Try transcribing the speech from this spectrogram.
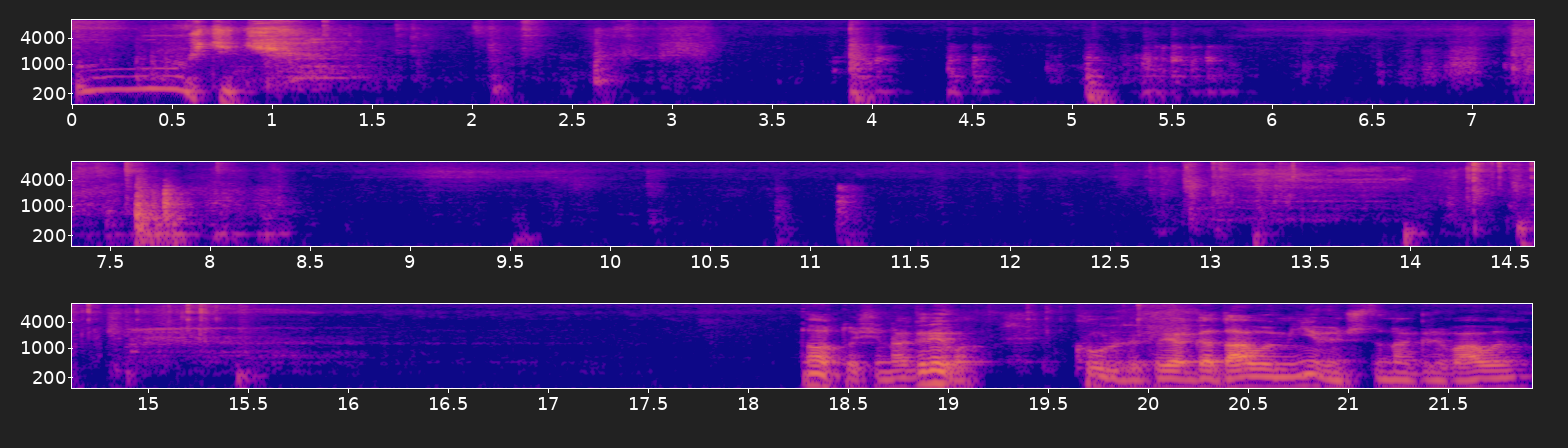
Puścić. się nagrywa. Kurde, to ja gadałem i nie wiem, czy to nagrywałem,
